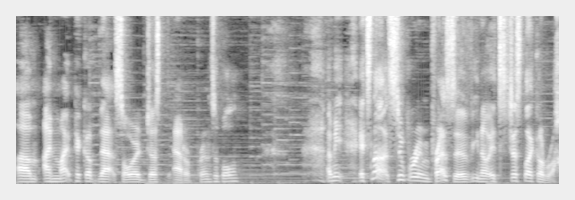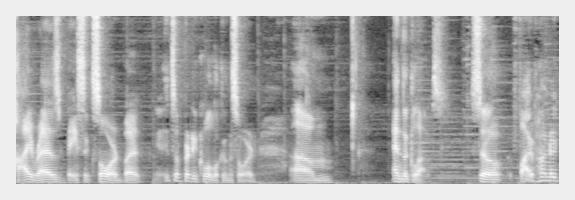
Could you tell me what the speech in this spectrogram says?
Um, I might pick up that sword just out of principle. I mean, it's not super impressive. You know, it's just like a high res basic sword, but it's a pretty cool looking sword. Um, and the gloves. So 500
